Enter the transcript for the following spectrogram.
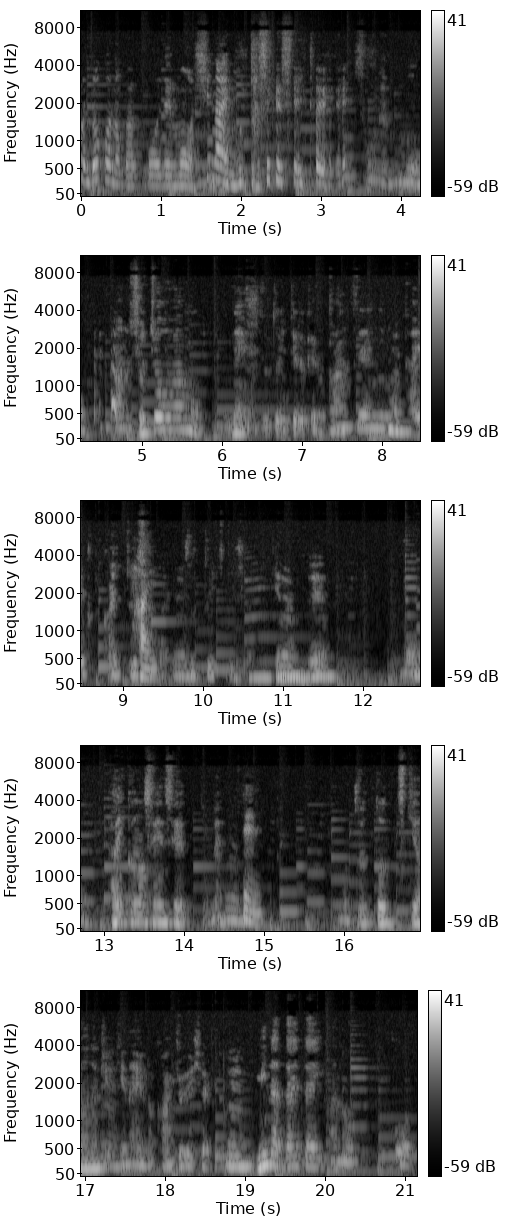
分どこの学校でも市内持った先生いたよね。そうね、もう、あの、所長はもうね、ずっと言ってるけど、完全にもう体育会系社会でずっと生きてきた人間なんで、もう体育の先生とね。もうずっと付き合わなきゃいけないような環境で来たけど、うん。みんな大体、あの、こ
